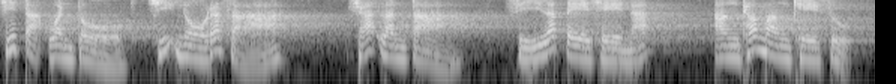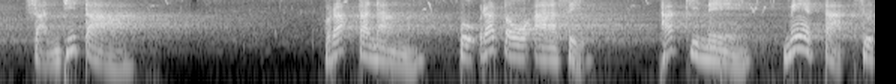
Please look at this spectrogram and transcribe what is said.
ชิตะวันโต ชิโนรสา ชะลันตาสีละเตเชนะ อังคมังเคสุ สันทิตา รัตนัง ปุระโตอาสิ ทักคิเน เมตตสุต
